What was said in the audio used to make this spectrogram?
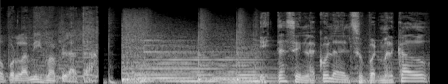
todo por la misma plata. Estás en la cola del supermercado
